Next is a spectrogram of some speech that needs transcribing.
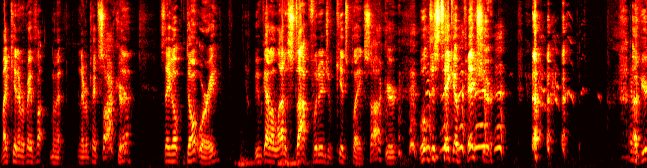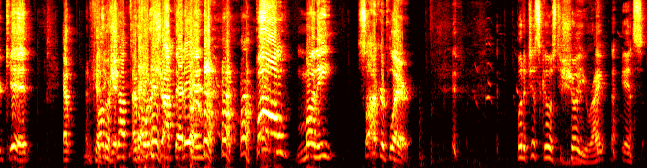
my kid never played fo- never played soccer. Yeah. So they go, don't worry, we've got a lot of stock footage of kids playing soccer. We'll just take a picture of your kid and, you Photoshop get- and that. Photoshop that in. Boom, money, soccer player. But it just goes to show you, right? It's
